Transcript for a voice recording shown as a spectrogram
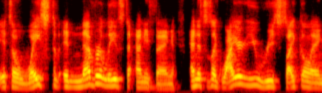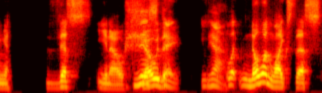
it's a waste of it never leads to anything. And it's like, why are you recycling this, you know, show This that date. Yeah. like no one likes this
